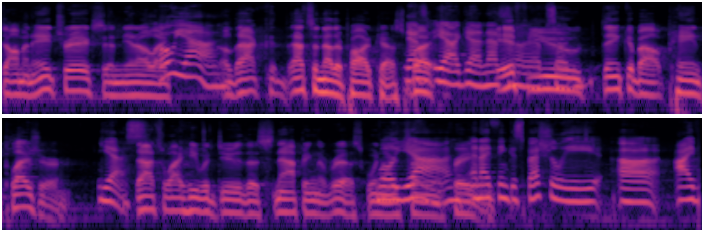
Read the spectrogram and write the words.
dominatrix and you know like Oh, yeah. oh, that that's another podcast That's- but yeah, again, that's if you episode. think about pain pleasure yes. that's why he would do the snapping the wrist when well, yeah, and I think especially uh, IV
